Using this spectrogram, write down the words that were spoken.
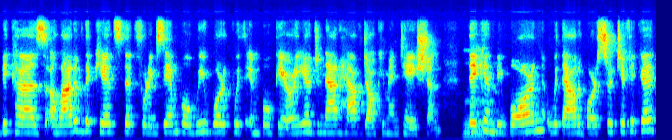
because a lot of the kids that, for example, we work with in Bulgaria do not have documentation. Hmm. They can be born without a birth certificate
